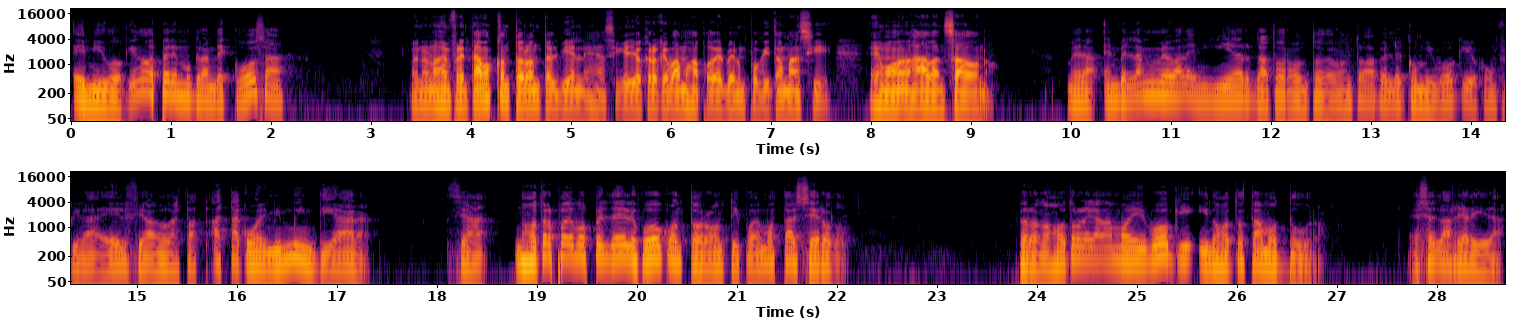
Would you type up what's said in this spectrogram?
en Milwaukee no esperemos grandes cosas. Bueno, nos enfrentamos con Toronto el viernes, así que yo creo que vamos a poder ver un poquito más si hemos avanzado o no. Mira, en verdad a mí me vale mierda Toronto. Toronto va a perder con Milwaukee o con Filadelfia o hasta, hasta con el mismo Indiana. O sea, nosotros podemos perder el juego con Toronto y podemos estar 0-2. Pero nosotros le ganamos a Milwaukee y nosotros estamos duros. Esa es la realidad.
